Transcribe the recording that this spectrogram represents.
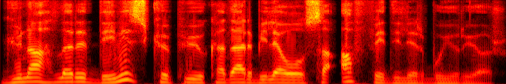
günahları deniz köpüğü kadar bile olsa affedilir buyuruyor.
